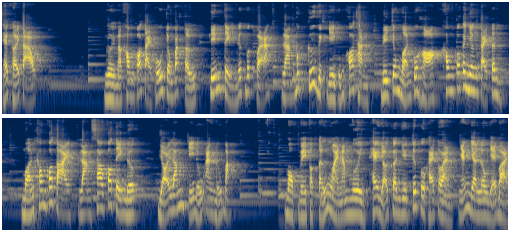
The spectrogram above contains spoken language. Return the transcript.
sẽ khởi tạo. Người mà không có tài phú trong bát tự, kiếm tiền rất vất vả, làm bất cứ việc gì cũng khó thành vì trong mệnh của họ không có cái nhân tài tinh. Mệnh không có tài, làm sao có tiền được? Giỏi lắm, chỉ đủ ăn đủ mặc. Một vị Phật tử ngoài 50 theo dõi kênh youtube của Khải Toàn, nhắn Zalo giải bài.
